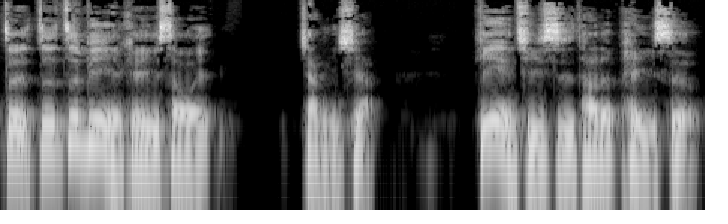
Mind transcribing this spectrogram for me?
这这这边也可以稍微讲一下，天眼其实它的配色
